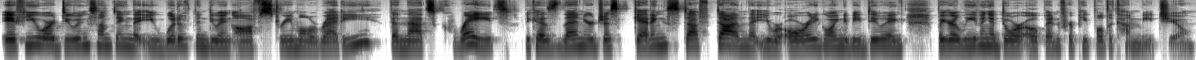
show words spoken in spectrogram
If you are doing something that you would have been doing off stream already, then that's great because then you're just getting stuff done that you were already going to be doing, but you're leaving a door open for people to come meet you,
